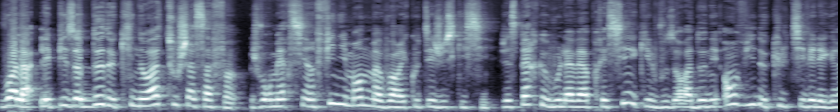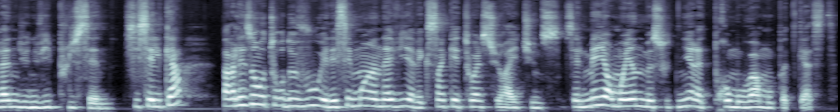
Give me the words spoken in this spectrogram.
Voilà, l'épisode 2 de Quinoa touche à sa fin. Je vous remercie infiniment de m'avoir écouté jusqu'ici. J'espère que vous l'avez apprécié et qu'il vous aura donné envie de cultiver les graines d'une vie plus saine. Si c'est le cas, parlez-en autour de vous et laissez-moi un avis avec 5 étoiles sur iTunes. C'est le meilleur moyen de me soutenir et de promouvoir mon podcast.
